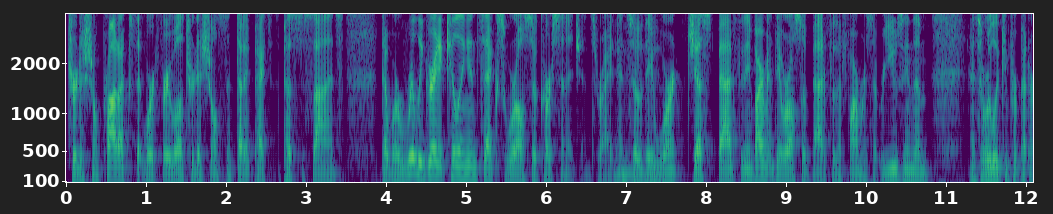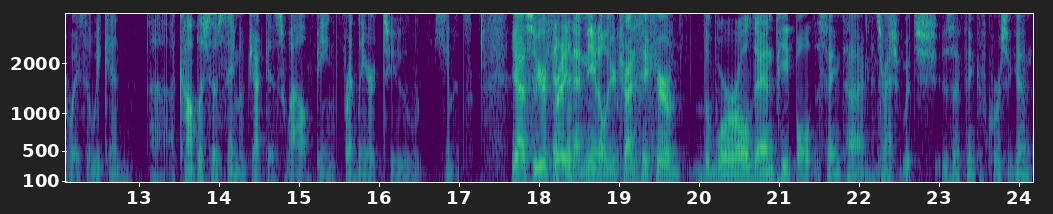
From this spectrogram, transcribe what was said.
traditional products that work very well, traditional synthetic pesticides that were really great at killing insects, were also carcinogens, right? And so Mm-hmm. they weren't just bad for the environment; they were also bad for the farmers that were using them. And so we're looking for better ways that we can uh, accomplish those same objectives while being friendlier to humans. Yeah, so you're threading that needle. You're trying to take care of the world and people at the same time. That's which, right. Which is, I think, of course, again,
